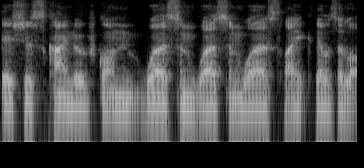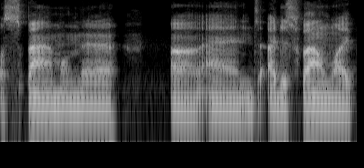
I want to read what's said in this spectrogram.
it's just kind of gotten worse and worse and worse. Like there was a lot of spam on there. Uh, and I just found like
